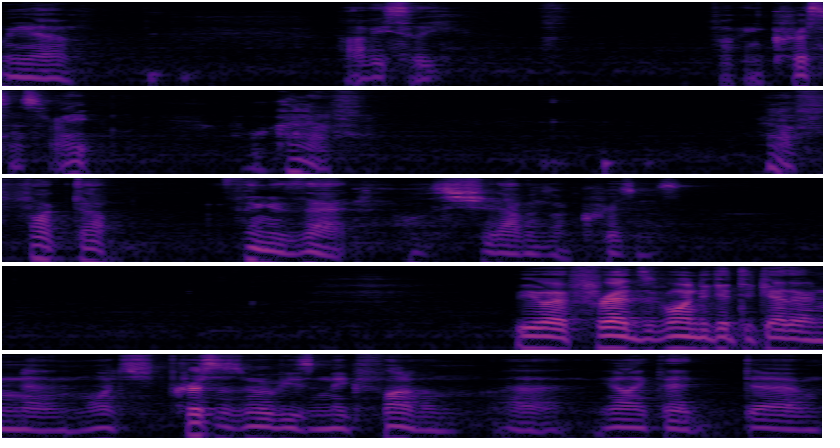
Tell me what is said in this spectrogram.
we uh, obviously fucking Christmas, right? What kind of what kind of fucked up thing is that? All this shit happens on Christmas. Friends we wanted to get together and um, watch Christmas movies and make fun of them. Uh, you know, like that. Um,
